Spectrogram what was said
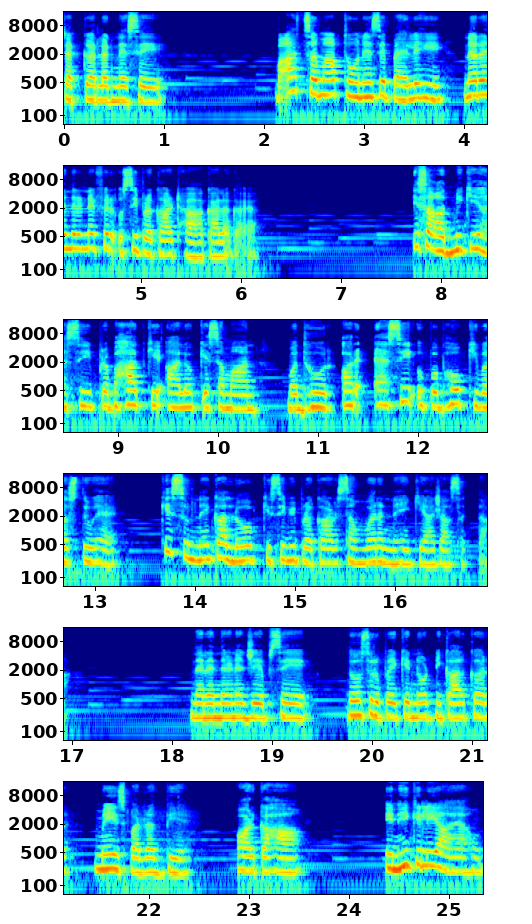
टक्कर लगने से, बात समाप्त होने से पहले ही नरेंद्र ने फिर उसी प्रकार ठहाका लगाया। इस आदमी की हँसी प्रभात के आलोक के समान, मधुर और ऐसी उपभोग की वस्तु है कि सुनने का लोभ किसी भी प्रकार संवरण नहीं किया जा सकता। नरेंद्र ने जेब से दो सौ रुपए के नोट निकालकर मेज पर रख दिए और कहा, इन्हीं के लिए आया हूँ।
